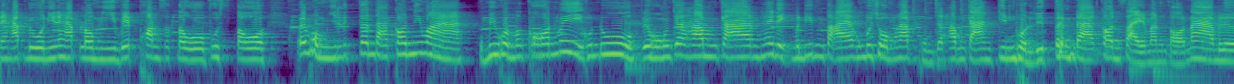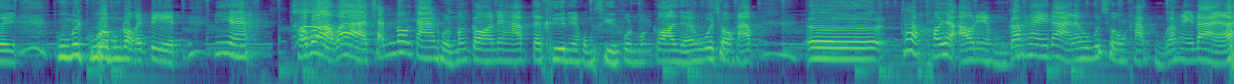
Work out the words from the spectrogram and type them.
นะครับ ดูนี้นะครับ เรามีเว็บพอนสโตร์ฟูสโตร์เอ้ยผมมีลิตเติ้ลดากอนนี่ว่า ผมมีผลมังกรไว้ยคุณดู เดี๋ยวผมจะทำการให้เด็กมันดิ้นตายคุณผู้ชมครับ ผมจะทำการกินผลลิตเติ้ลดากอนใส่มันต่อหน้าไปเลย กูไม่กลัวมึงหรอกไอ้เป็ดนี่ไง เขาบอกว่าฉันต้องการผลมังกรนะครับ แต่คือเนี่ยผมถือผลมังกรอยู่นะคุณผู้ชมครับเออถ้าเขาอยากเอาเนี่ยผมก็ให้ได้นะคุณผู้ชมครับ ผมก็ให้ได้นะ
